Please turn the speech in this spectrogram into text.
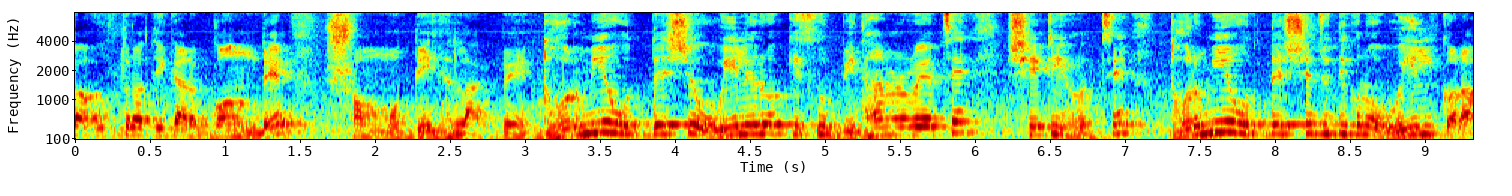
বা উত্তরাধিকার গণদের সম্মতি লাগবে। ধর্মীয় উদ্দেশ্যে উইলেরও কিছু বিধান রয়েছে, সেটি হচ্ছে ধর্মীয় উদ্দেশ্যে যদি কোনো উইল করা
